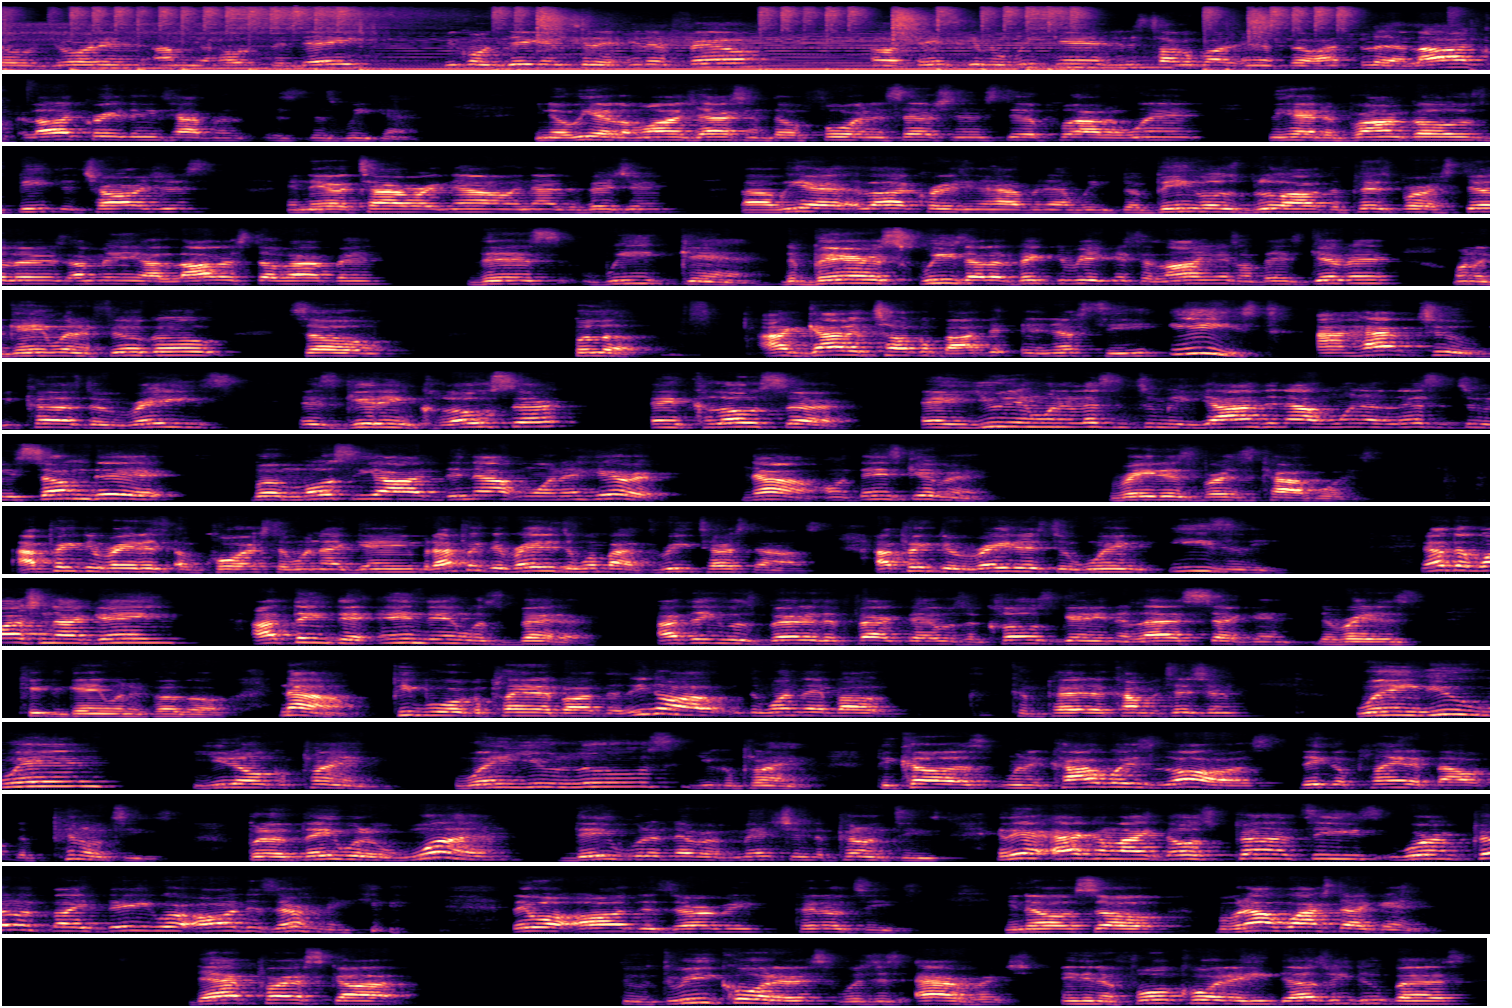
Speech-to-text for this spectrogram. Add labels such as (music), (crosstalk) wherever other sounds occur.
Joe Jordan. I'm your host today. We're gonna dig into the NFL, uh, Thanksgiving weekend, and let's talk about the NFL. I feel a lot, of, a lot of crazy things happened this, this weekend. You know, we had Lamar Jackson throw four interceptions, still pull out a win. We had the Broncos beat the Chargers, and they're tied right now in that division. Uh, we had a lot of crazy that happened that week. The Bengals blew out the Pittsburgh Steelers. I mean, a lot of stuff happened this weekend. The Bears squeezed out a victory against the Lions on Thanksgiving on a game-winning field goal. So, but look, I got to talk about the NFC East. I have to because the race is getting closer and closer. And you didn't want to listen to me. Y'all did not want to listen to me. Some did, but most of y'all did not want to hear it. Now, on Thanksgiving, Raiders versus Cowboys. I picked the Raiders, of course, to win that game, but I picked the Raiders to win by three touchdowns. I picked the Raiders to win easily. And after watching that game, I think the ending was better. I think it was better the fact that it was a close game. The last second, the Raiders kicked the game winning field goal. Now, people were complaining about the, you know, the one thing about competitive competition, when you win, you don't complain. When you lose, you complain. Because when the Cowboys lost, they complained about the penalties. But if they would have won, they would have never mentioned the penalties. And they're acting like those penalties weren't penalties, like they were all deserving. (laughs) they were all deserving penalties. You know, so but when I watched that game, Dak Prescott through three quarters was just average. And then the fourth quarter, he does what he do best.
